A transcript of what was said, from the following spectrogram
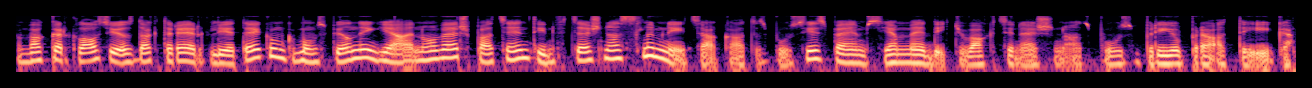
Vakar klausījos doktora ērgļa ieteikumu, ka mums pilnīgi jānovērš pacientu inficēšanās slimnīcā, kā tas būs iespējams, ja mediķu vakcinēšanās būs brīvprātīga.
